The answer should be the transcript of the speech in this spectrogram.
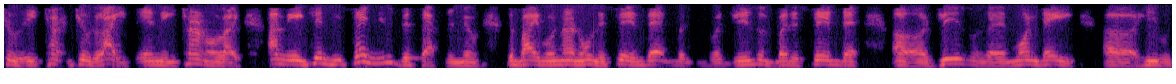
to etern- to life and eternal life. I mean, can he send you this afternoon? The Bible not only says that, but but Jesus, but it said that uh Jesus that one day uh he was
